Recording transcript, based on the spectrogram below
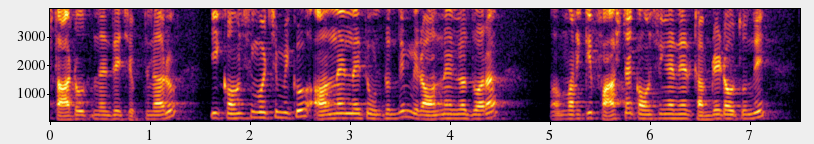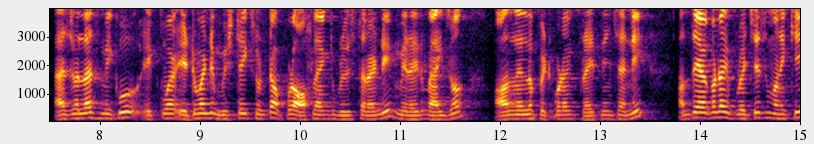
స్టార్ట్ అవుతుందని అయితే చెప్తున్నారు. ఈ కౌన్సిలింగ్ వచ్చి మీకు ఆన్లైన్లో అయితే ఉంటుంది. మీరు ఆన్లైన్లో ద్వారా మనకి ఫాస్ట్గా కౌన్సిలింగ్ అనేది కంప్లీట్ అవుతుంది. యాజ్ వెల్ యాజ్ మీకు ఎక్కువ ఎటువంటి మిస్టేక్స్ ఉంటే అప్పుడు ఆఫ్లైన్కి పిలుస్తారండి. మీరైతే మ్యాక్సిమం ఆన్లైన్లో పెట్టుకోవడానికి ప్రయత్నించండి. అంతేకాకుండా ఇప్పుడు వచ్చేసి మనకి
